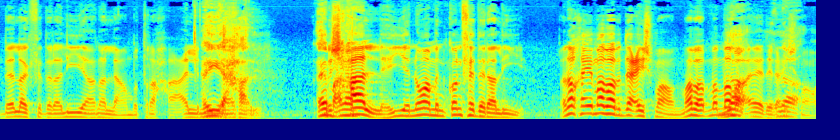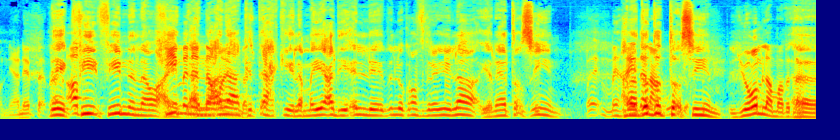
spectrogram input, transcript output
بقول لك فيدرالية أنا اللي عم بطرحها علميا. هي حل. إيه، مش حل هي نوع من كونفدراليه أنا خيي ما بدي أعيش معهم ما بقى ما بقى قادر. أعيش معهم يعني ب- ليك في في من النوعين في من لأنه النوعين، أنا كنت أحكي لما يقعد يقول لي بقول له كونفدراليه لا يعني تقسيم أنا ضد التقسيم. اليوم لما بدك آه.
